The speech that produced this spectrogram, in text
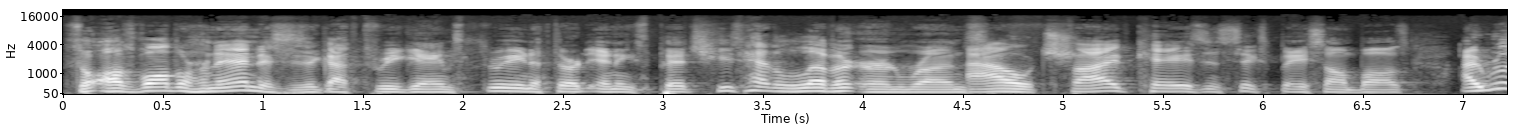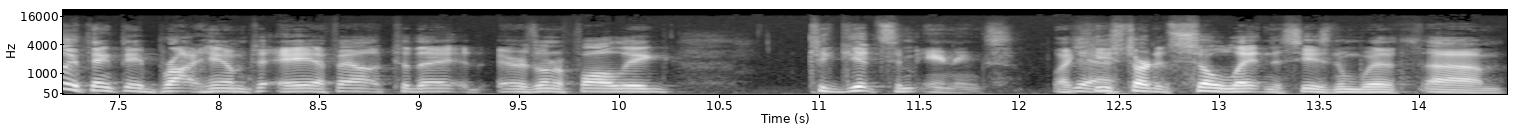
So Osvaldo Hernandez has got three games, three and a third innings pitch. He's had 11 earned runs, Ouch. five Ks and six base on balls. I really think they brought him to AFL to the Arizona Fall League to get some innings. Like Yeah. he started so late in the season with um,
